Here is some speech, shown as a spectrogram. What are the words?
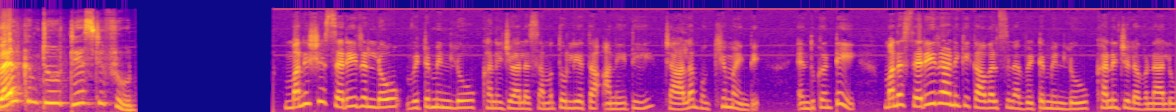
వెల్కమ్ టు టేస్టీ ఫ్రూట్ మనిషి శరీరంలో విటమిన్లు ఖనిజాల సమతుల్యత అనేది చాలా ముఖ్యమైంది. ఎందుకంటే మన శరీరానికి కావలసిన విటమిన్లు ఖనిజ లవణాలు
